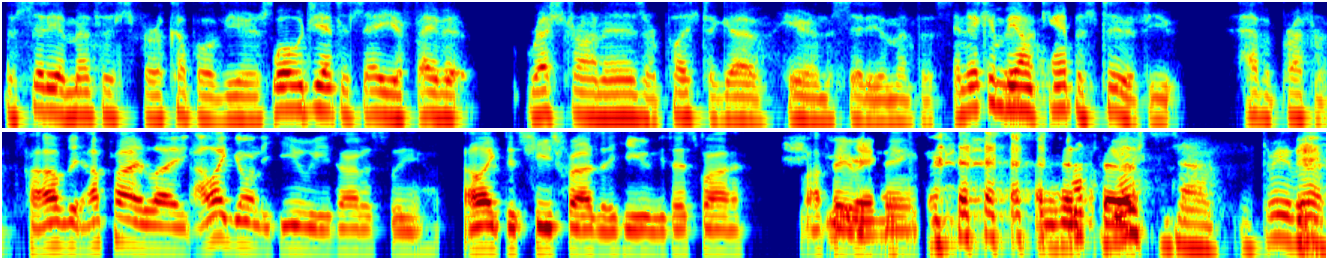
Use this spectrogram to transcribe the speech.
the city of Memphis for a couple of years, what would you have to say your favorite restaurant is or place to go here in the city of Memphis? And it can be on campus too if you have a preference. Probably, I probably like I like going to Huey's. Honestly, I like the cheese fries at Huey's. That's my my favorite yeah. thing. That's the time. Three of us.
